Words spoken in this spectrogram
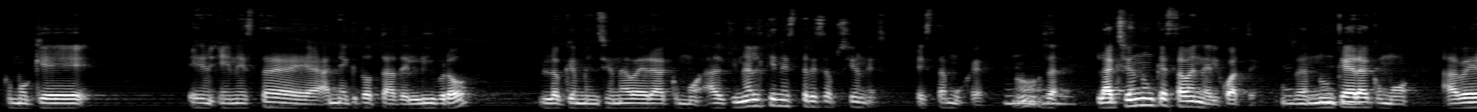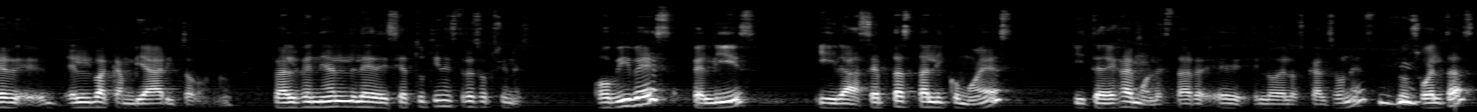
como que en, en esta eh, anécdota del libro, lo que mencionaba era como, al final tienes tres opciones, esta mujer, ¿no? O sea, la acción nunca estaba en el cuate, o sea, Ujú, nunca ujú. era como, a ver, eh, él va a cambiar y todo, ¿no? Pero al final le decía, tú tienes tres opciones, o vives feliz y la aceptas tal y como es, y te deja de molestar eh, lo de los calzones, lo Ujú. sueltas.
